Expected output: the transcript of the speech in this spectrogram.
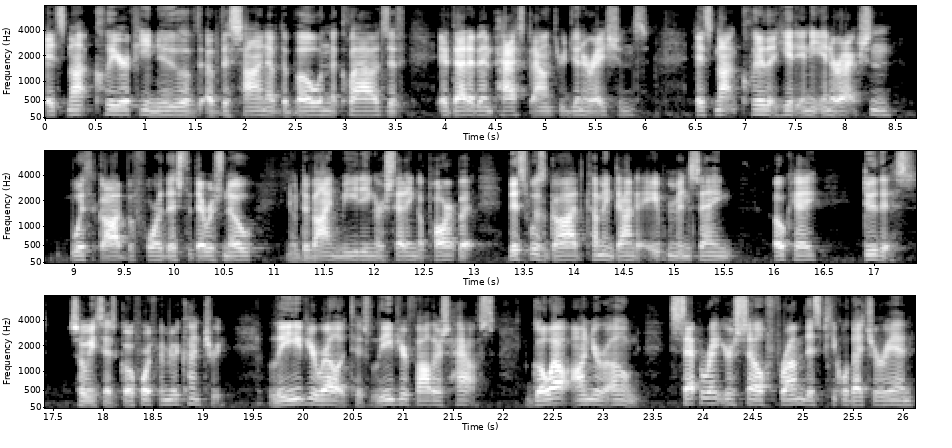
It's not clear if he knew of the, of the sign of the bow in the clouds, if, if that had been passed down through generations. It's not clear that he had any interaction with God before this, that there was no you know, divine meeting or setting apart, but this was God coming down to Abram and saying, Okay, do this. So he says, Go forth from your country, leave your relatives, leave your father's house, go out on your own, separate yourself from this people that you're in,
